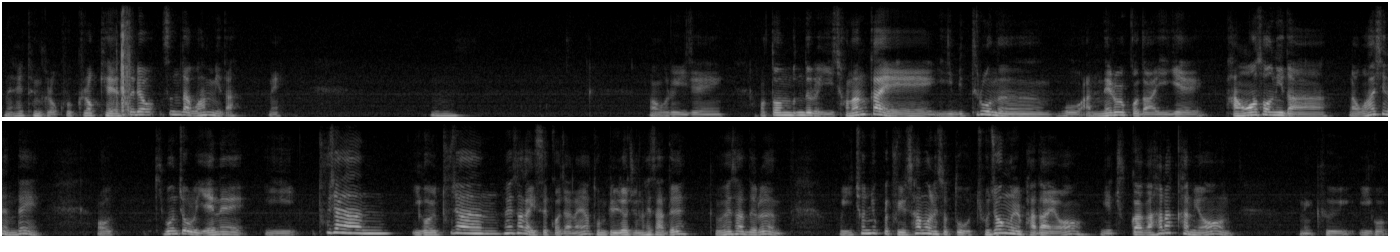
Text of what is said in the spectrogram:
네, 하여튼 그렇고 그렇게 쓰려 쓴다고 합니다. 네. 음. 어, 그리고 이제 어떤 분들은 이 전환가에 이 밑으로는 뭐 안 내려올 거다 이게 방어선이다라고 하시는데 어, 기본적으로 얘네 이 투자한 이걸 투자한 회사가 있을 거잖아요. 돈 빌려준 회사들 그 회사들은 2693원에서 뭐또 조정을 받아요. 이게 주가가 하락하면 네, 그 이거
